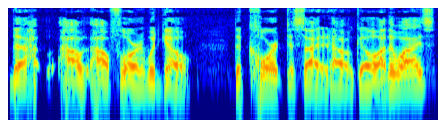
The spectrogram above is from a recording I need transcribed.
the how how Florida would go. The court decided how it would go. Otherwise,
